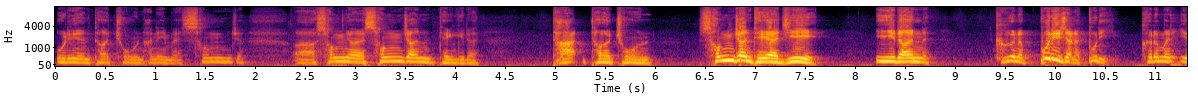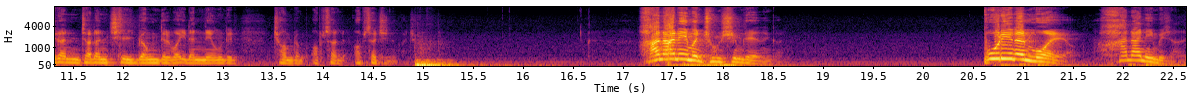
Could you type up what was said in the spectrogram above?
우리는 더 좋은 하나님의 성전, 어, 성령의 성전 되기를 다 더 좋은 성전 돼야지 이런 그거는 뿌리잖아요, 뿌리. 그러면 이런 저런 질병들과 이런 내용들이 점점 없어, 없어지는 거죠. 하나님은 중심 되는 거 뿌리는 뭐예요? 하나님이잖아요,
